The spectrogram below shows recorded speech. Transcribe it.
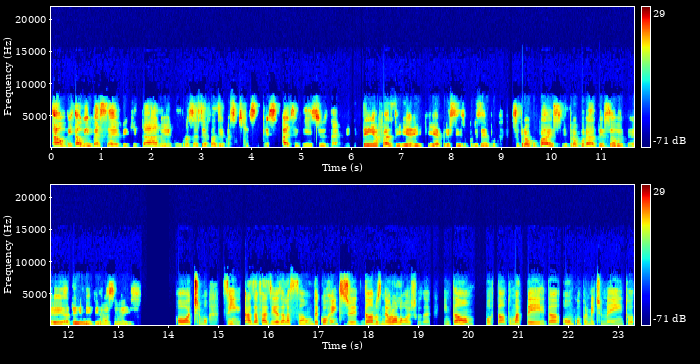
alguém, percebe que está né, com o processo de afasia? Quais são os principais indícios né, de que tem afasia e que é preciso, por exemplo, se preocupar e procurar atenção, é, atendimento em relação a isso? Ótimo. Sim, as afasias elas são decorrentes de danos neurológicos, né? Então, portanto, uma perda ou um comprometimento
